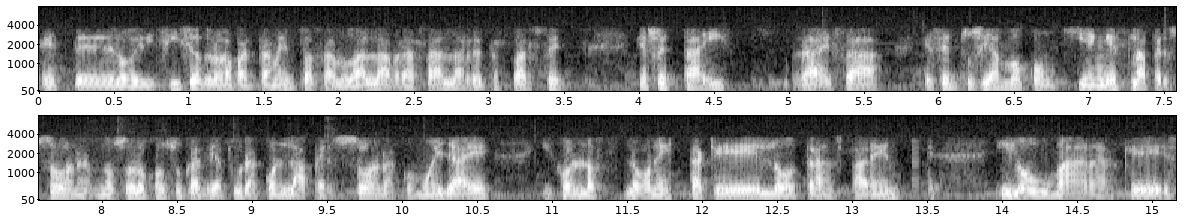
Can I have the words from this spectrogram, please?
este, de los edificios, de los apartamentos a saludarla, a abrazarla, a retrasarse. Eso está ahí. Esa, ese entusiasmo con quien es la persona, no solo con su candidatura, con la persona como ella es y con lo, honesta que es, lo transparente y lo humana que es,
